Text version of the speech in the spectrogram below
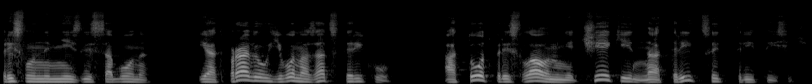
присланный мне из Лиссабона, и отправил его назад старику, а тот прислал мне чеки на 33 тысячи.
